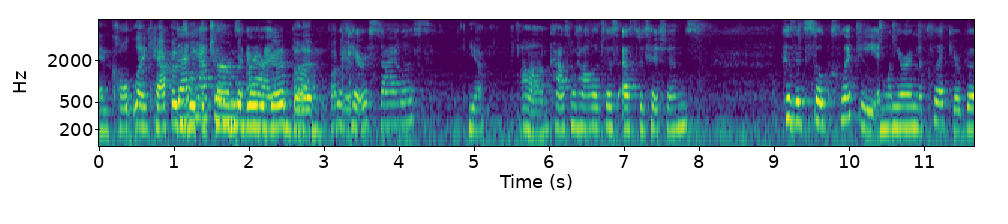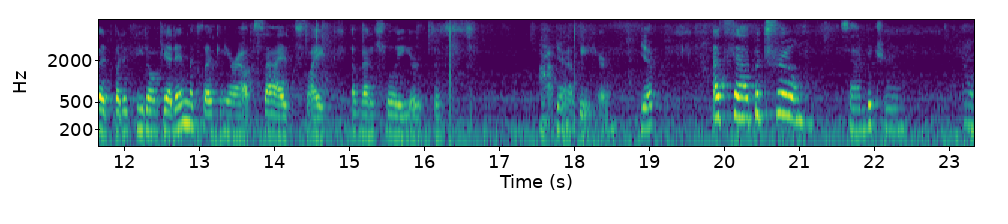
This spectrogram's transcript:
and cult like happens That with happens the term the greater at, good, but um, with it. hairstylists, Yeah. um, cosmetologists, estheticians. Because it's so clicky, and when you're in the click, you're good. But if you don't get in the click and you're outside, it's like eventually you're just not Yeah. gonna be here. Yep. That's sad but true. Sad but true. How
